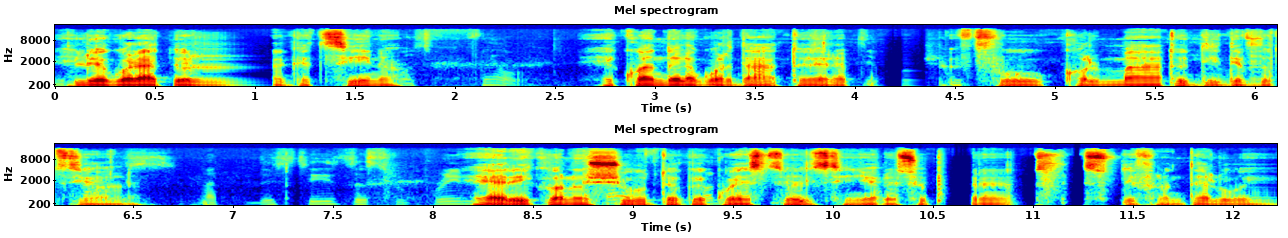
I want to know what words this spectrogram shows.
He E lui ha guardato il ragazzino e quando l'ha guardato era, fu colmato di devozione e ha riconosciuto che questo è il Signore Supremo stesso di fronte a lui.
